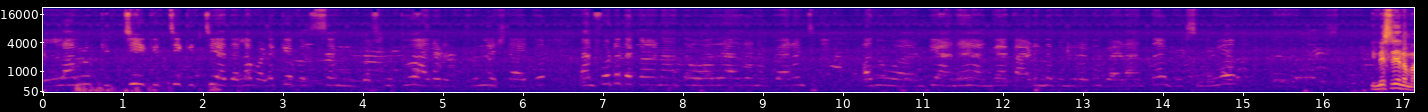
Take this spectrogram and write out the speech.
ಎಲ್ಲರೂ ಕಿಚ್ಚಿ ಕಿಚ್ಚಿ ಕಿಚ್ಚಿ ಅದೆಲ್ಲ ಒಳಕ್ಕೆ ಬರ್ಸಂಗ್ ಬರ್ಸ್ಬಿಟ್ಟು ಆದರೆ ನನಗೆ ಫುಲ್ ಇಷ್ಟ ಆಯಿತು. ನಾನು ಫೋಟೋ ತಗೊಳ್ಳೋಣ ಅಂತ ಹೋದರೆ ಆದರೆ ನಮ್ಮ ಪೇರೆಂಟ್ಸ್ ಅದು ಅಂಟಿ ಆನೆ, ಹಂಗೆ ಕಾಡಿಂದ ನಿಮ್ಮ ಹೆಸರೇನಮ್ಮ?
